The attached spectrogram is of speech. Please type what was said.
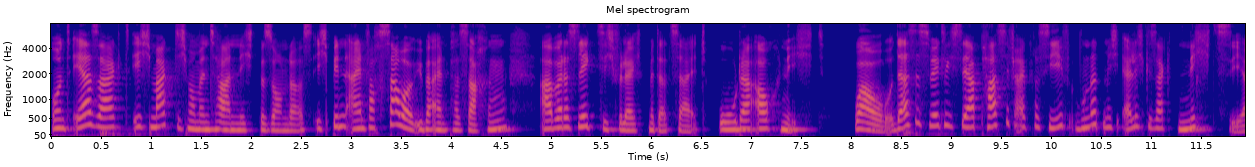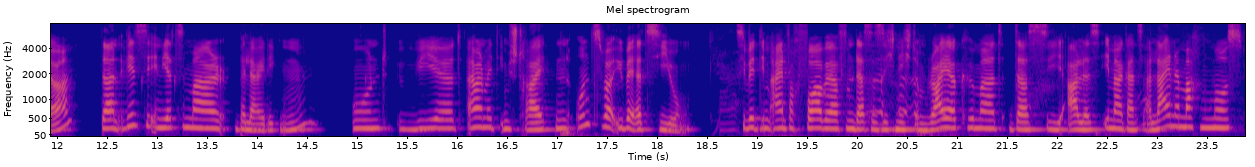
Und er sagt, ich mag dich momentan nicht besonders. Ich bin einfach sauer über ein paar Sachen, aber das legt sich vielleicht mit der Zeit. Oder auch nicht. Wow, das ist wirklich sehr passiv-aggressiv, wundert mich ehrlich gesagt nicht sehr. Dann wird sie ihn jetzt mal beleidigen und wird einmal mit ihm streiten, und zwar über Erziehung. Sie wird ihm einfach vorwerfen, dass er sich nicht um Raya kümmert, dass sie alles immer ganz alleine machen muss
